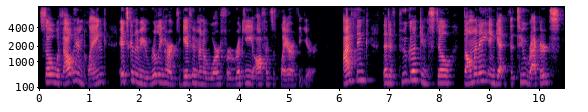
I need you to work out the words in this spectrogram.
So without him playing, it's going to be really hard to give him an award for Rookie Offensive Player of the Year. I think that if Puka can still dominate and get the two records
